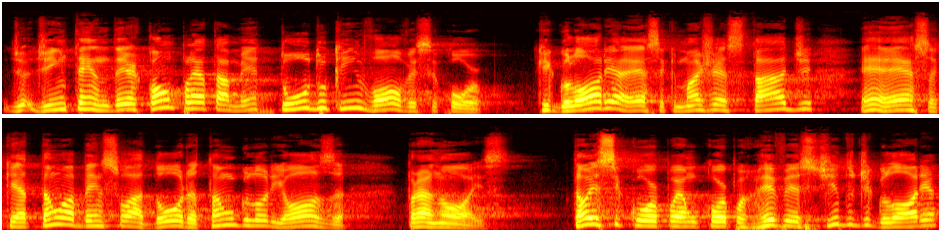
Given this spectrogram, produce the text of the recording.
de, de entender completamente tudo que envolve esse corpo. Que glória é essa, que majestade é essa, que é tão abençoadora, tão gloriosa para nós. Então, esse corpo é um corpo revestido de glória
